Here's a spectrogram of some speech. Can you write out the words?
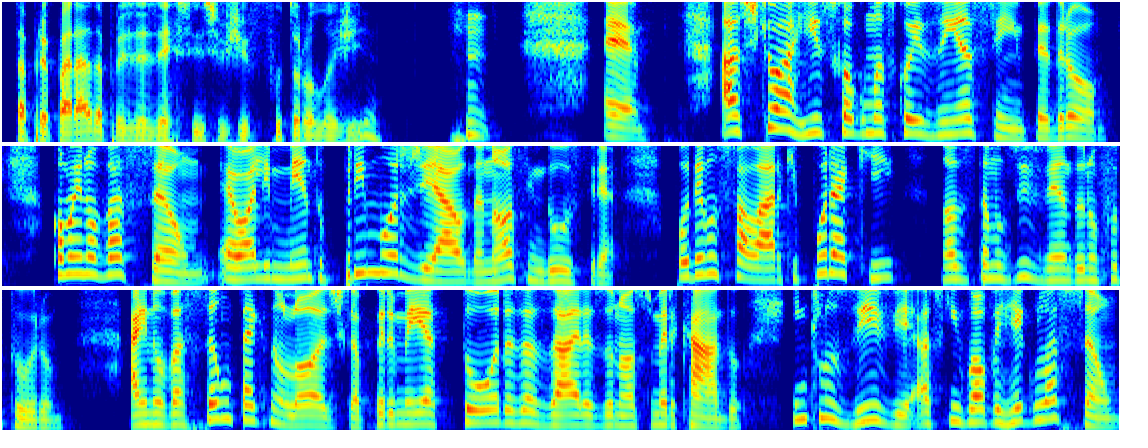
Está preparada para os exercícios de futurologia? é, acho que eu arrisco algumas coisinhas assim, Pedro. Como a inovação é o alimento primordial da nossa indústria, podemos falar que por aqui nós estamos vivendo no futuro. A inovação tecnológica permeia todas as áreas do nosso mercado, inclusive as que envolvem regulação,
